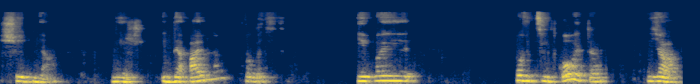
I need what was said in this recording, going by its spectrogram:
щодня, ніж ідеально колись. І ви повідслідковуєте, як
